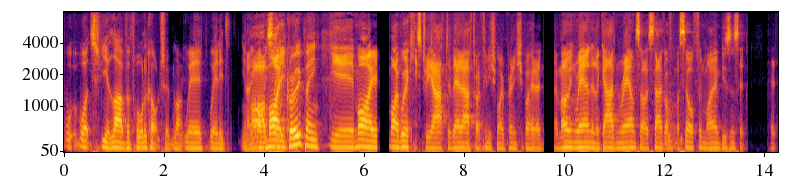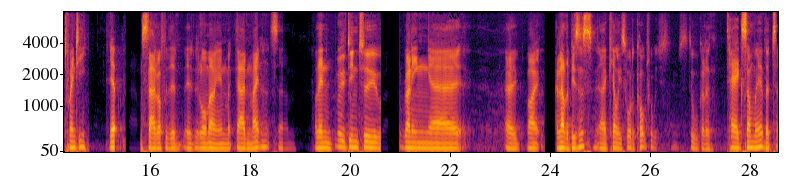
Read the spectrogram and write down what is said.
w- what's your love of horticulture? Like where where did you know Oh, obviously my- grew being Yeah, my my work history after that, after I finished my apprenticeship, I had a, a mowing round and a garden round. So I started off myself in my own business at, at 20. yep Started off with the, the lawn mowing and garden maintenance. Um, I then moved into running uh, uh, my another business, uh, Kelly's Horticulture, which still got a tag somewhere, but uh,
